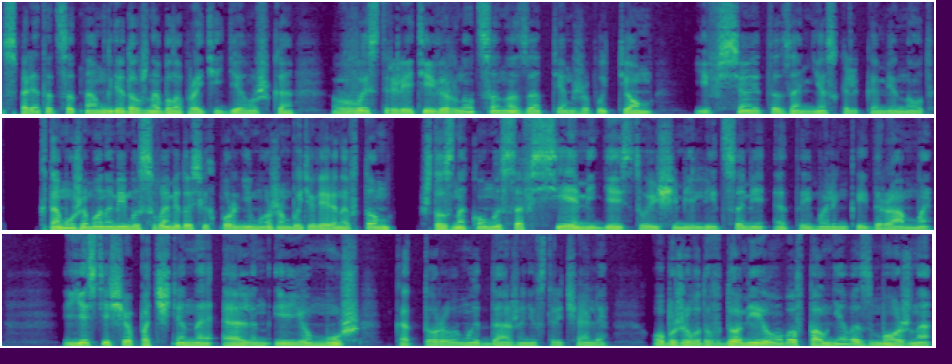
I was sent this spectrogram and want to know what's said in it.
спрятаться там, где должна была пройти девушка, выстрелить и вернуться назад тем же путем. И все это за несколько минут. К тому же, Монами, мы с вами до сих пор не можем быть уверены в том, что знакомы со всеми действующими лицами этой маленькой драмы — есть еще почтенная Эллен и ее муж, которого мы даже не встречали. Оба живут в доме, и оба, вполне возможно,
